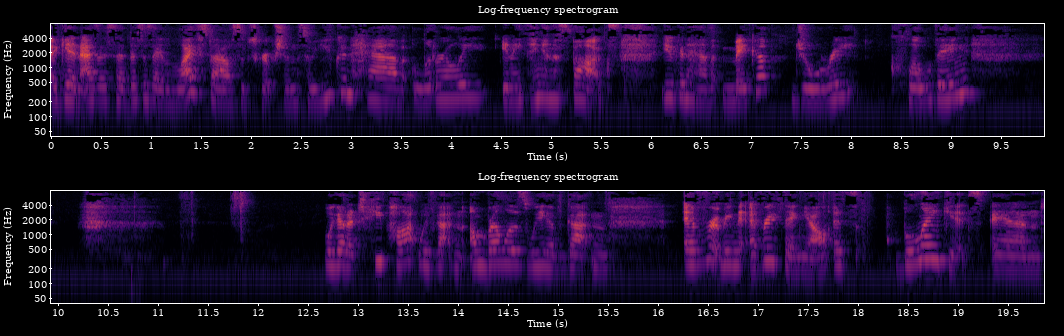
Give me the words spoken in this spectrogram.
again, as I said, this is a lifestyle subscription, so you can have literally anything in this box. You can have makeup, jewelry, clothing. We got a teapot, we've gotten umbrellas, we have gotten every, I mean, everything, y'all. It's blankets and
